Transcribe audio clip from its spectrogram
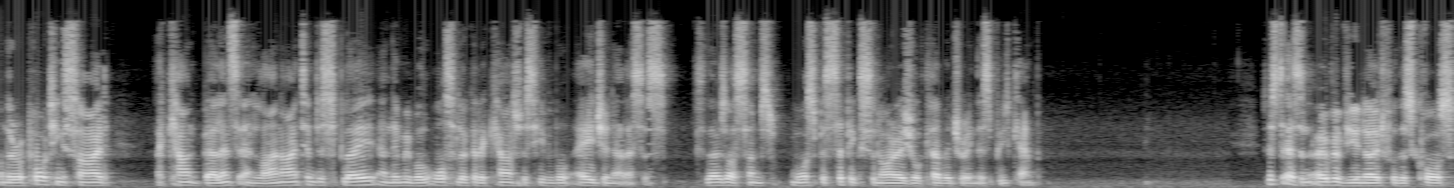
on the reporting side, account balance and line item display, and then we will also look at accounts receivable age analysis. So those are some more specific scenarios you'll cover during this boot camp. Just as an overview note for this course,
